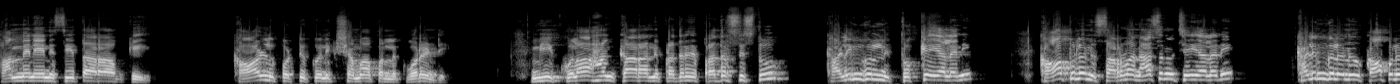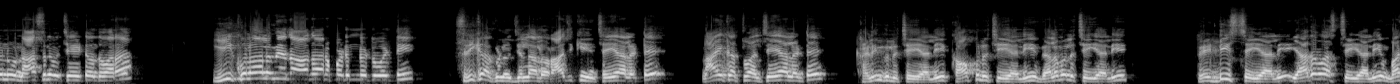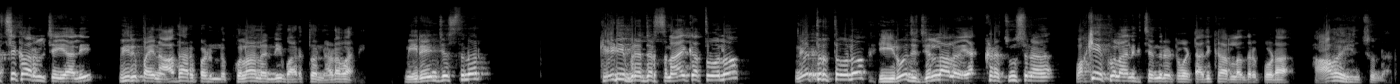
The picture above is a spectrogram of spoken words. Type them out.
తమ్మినేని సీతారాంకి కాళ్ళు పట్టుకొని క్షమాపణలు కోరండి. మీ కులాహంకారాన్ని ప్రదర్ ప్రదర్శిస్తూ కళింగుల్ని తొక్కేయాలని కాపులను సర్వనాశనం చేయాలని కళింగులను కాపులను నాశనం చేయటం ద్వారా ఈ కులాల మీద ఆధారపడినటువంటి శ్రీకాకుళం జిల్లాలో రాజకీయం చేయాలంటే నాయకత్వాలు చేయాలంటే కళింగులు చేయాలి కాపులు చేయాలి వెలమలు చేయాలి రెడ్డీస్ చేయాలి యాదవాస్ చేయాలి మత్స్యకారులు చేయాలి వీరిపైన ఆధారపడిన కులాలన్నీ వారితో నడవాలి. మీరేం చేస్తున్నారు? కేడీ బ్రదర్స్ నాయకత్వంలో నేతృత్వంలో ఈ రోజు జిల్లాలో ఎక్కడ చూసినా ఒకే కులానికి చెందినటువంటి అధికారులందరూ కూడా ఆవహించున్నారు.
